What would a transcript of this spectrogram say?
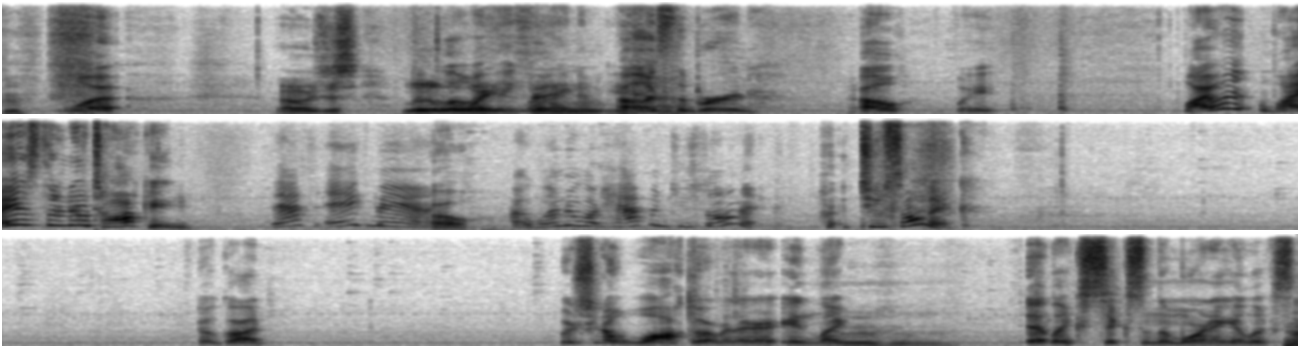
What? oh, just The little glowing white thing thing. behind him? Oh, it's the bird. Oh, wait. Why would why is there no talking? That's Eggman. Oh. I wonder what happened to Sonic. To Sonic. Oh god. We're just gonna walk over there in like Mm-hmm. at like six in the morning it looks I'm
